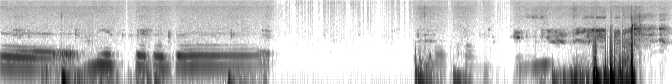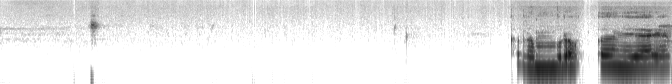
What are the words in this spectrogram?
Ee, bir kere de asombro en el área.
